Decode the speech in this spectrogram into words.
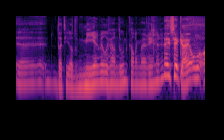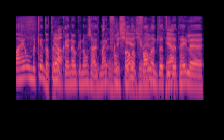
eh, dat hij dat meer wil gaan doen, kan ik me herinneren. Nee, zeker. Hij, on- hij onderkent dat Ja. ook. En ook in ons uit. Maar Het, ik eh, vond het vooral opvallend dat hij ja. dat hele...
